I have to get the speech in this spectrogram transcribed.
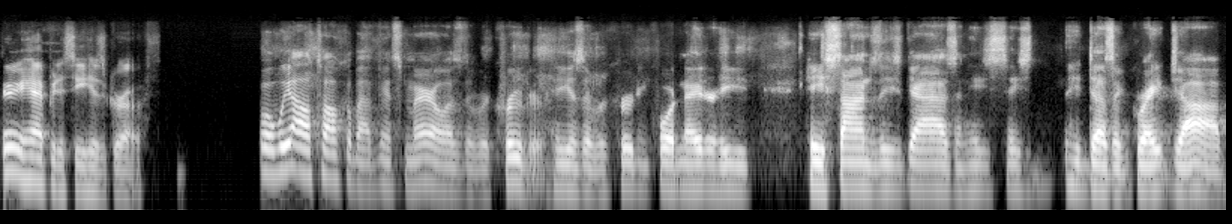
very happy to see his growth. Well, we all talk about Vince Marrow as the recruiter. He is a recruiting coordinator. He he signs these guys, and he's he's he does a great job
